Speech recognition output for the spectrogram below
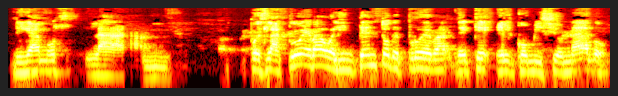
digamos, la, pues la prueba o el intento de prueba de que el comisionado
